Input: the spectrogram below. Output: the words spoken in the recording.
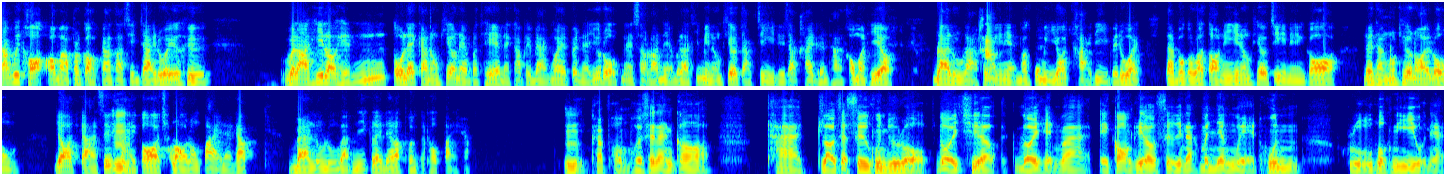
นักวิเคราะห์เอามาประกอบการตัดสินใจด้วยก็คือ เวลาที่เราเห็นตัวเลขการท่องเที่ยวในประเทศนะครับพี่แบงค์ไม่เป็นในยุโรปในสหรัฐเนี่ยเวลาที่มีนักท่องเที่ยวจากจีนหรือจากใครเดินทางเข้ามาเที่ยวบรนด์ลูลาพวกนี้เนี่ยมักจะมียอดขายดีไปด้วย แต่ปรากฏว่าตอนนี้นักท่องเที่ยวจีนเองก็เดินทางท่องเที่ยวน้อยลง ยอดการซื้อขายก็ชะลอลงไปนะครับแบรนด์หรูๆแบบนี้ก็เลยได้รับผลกระทบไปครับ อืมครับ ผมเพราะฉะนั้นก็ถ้าเราจะซื้อหุ้นยุโรปโดยเชื่อโดยเห็นว่าไอกองที่เราซื้อนะมันยังเวทหุ้นหรูพวกนี้อยู่เนี่ย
